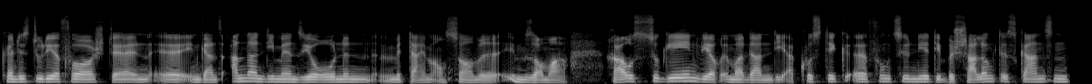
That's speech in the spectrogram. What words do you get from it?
Könntest du dir vorstellen, äh, in ganz anderen Dimensionen mit deinem Ensemble im Sommer rauszugehen, wie auch immer dann die Akustik äh, funktioniert, die Beschallung des Ganzen,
